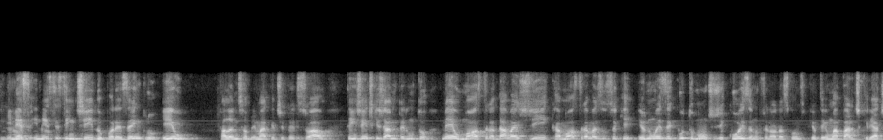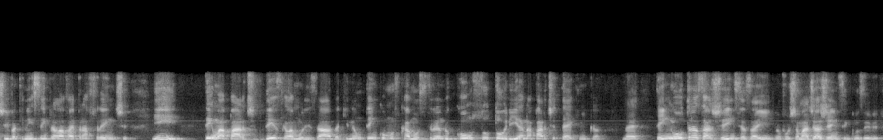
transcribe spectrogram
E nesse, e nesse sentido, por exemplo, eu falando sobre marketing pessoal, tem gente que já me perguntou: Meu, mostra, dá mais dica, mostra mais não sei o quê. Eu não executo um monte de coisa no final das contas, porque eu tenho uma parte criativa que nem sempre ela vai para frente. E tem uma parte desglamorizada que não tem como ficar mostrando consultoria na parte técnica. Né? Tem outras agências aí, eu vou chamar de agência, inclusive,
